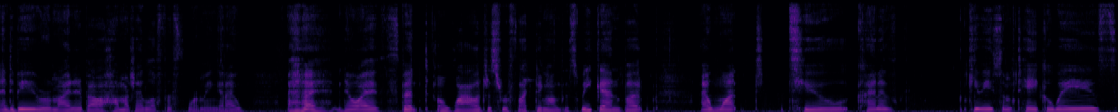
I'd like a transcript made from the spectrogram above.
and to be reminded about how much I love performing and I and I know I spent a while just reflecting on this weekend, but I want to kind of give you some takeaways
